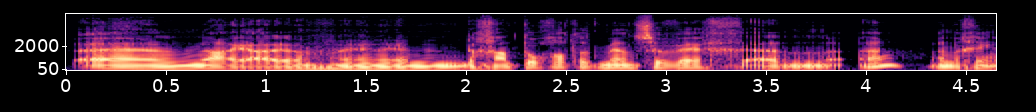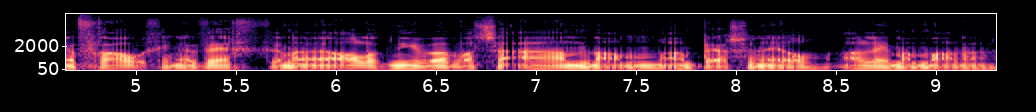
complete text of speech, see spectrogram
En nou ja, er gaan toch altijd mensen weg. En, en dan gingen vrouwen gingen weg. En al het nieuwe wat ze aannam aan personeel, alleen maar mannen.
